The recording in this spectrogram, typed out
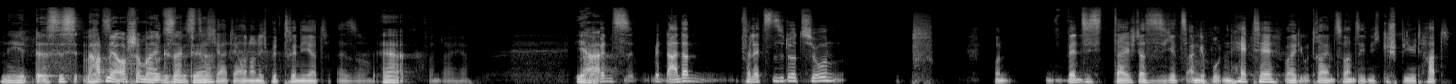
Nee, das ist, hat mir auch schon mal gesagt, ja. Er hat ja auch noch nicht mittrainiert, also Ja, von daher. ja, wenn es mit einer anderen verletzten Situation pff, und wenn sie dadurch, dass es sich jetzt angeboten hätte, weil die U23 nicht gespielt hat,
